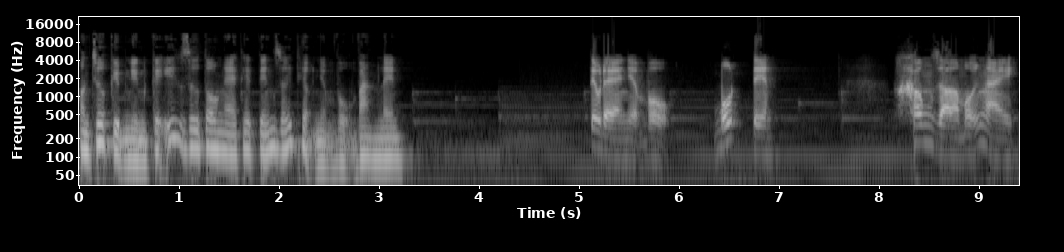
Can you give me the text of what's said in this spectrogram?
Còn chưa kịp nhìn kỹ, Dư Tô nghe thấy tiếng giới thiệu nhiệm vụ vang lên. Tiêu đề nhiệm vụ, Bút tiên Không giờ mỗi ngày,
